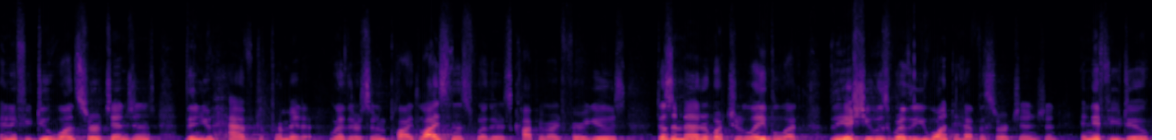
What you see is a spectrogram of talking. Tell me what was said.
And if you do want search engines, then you have to permit it, whether it's an implied license, whether it's copyright fair use. Doesn't matter what you label it. The issue is whether you want to have a search engine, and if you do,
